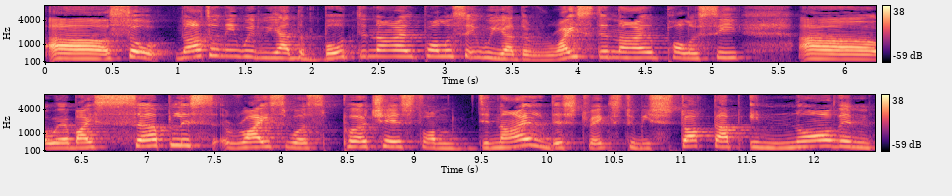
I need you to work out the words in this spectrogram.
Uh, so not only would we had the boat denial policy, we had the rice denial policy, uh, whereby surplus rice was purchased from denial districts to be stocked up in northern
